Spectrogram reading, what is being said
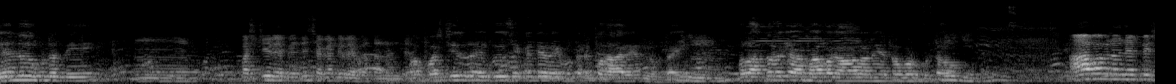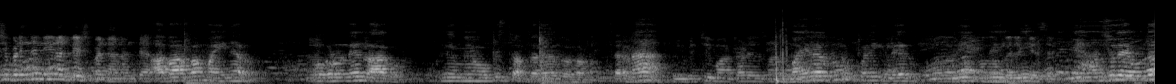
ఏం చదువుకుంటుంది ఫస్ట్ ఇయర్ అయిపోయింది సెకండ్ ఇయర్ అయిపోతానంటే ఫస్ట్ ఇయర్ అయిపోయి సెకండ్ ఇయర్ అయిపోతే పదహారు ఏళ్ళు ఉంటాయి. మళ్ళీ అంతలోకి ఆ పాప కావాలని ఎట్లా కోరుకుంటావు? ఆ బాబు నన్ను ఎట్లా ఇష్టపడింది నేను అట్లా ఇష్టపడినాను అంతే. ఆ పాప మైనర్. ఒక రెండేళ్ళు ఆగు నీ మేము ఒప్పిస్తాం తల్లిదండ్రులను. సరేనా? మైనర్ను ఒప్పనికి లేదు. నీ మనసులో ఏముందో.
